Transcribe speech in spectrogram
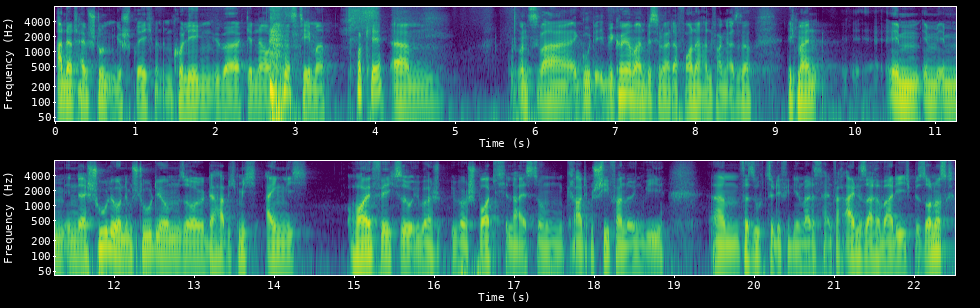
anderthalb Stunden Gespräch mit einem Kollegen über genau dieses Thema. Okay. Ähm, und zwar, gut, wir können ja mal ein bisschen weiter vorne anfangen. Also, ich meine, im, im, im, in der Schule und im Studium, so, da habe ich mich eigentlich häufig so über, über sportliche Leistungen, gerade im Skifahren irgendwie ähm, versucht zu definieren, weil das einfach eine Sache war, die ich besonders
